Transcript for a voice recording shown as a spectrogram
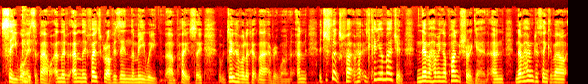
see what it's about, and the and the photograph is in the MeWe um, post. So do have a look at that, everyone. And it just looks. Fa- fa- can you imagine never having a puncture again, and never having to think about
